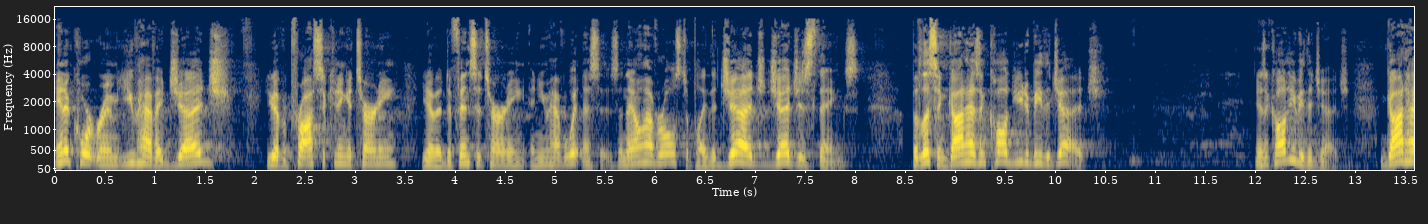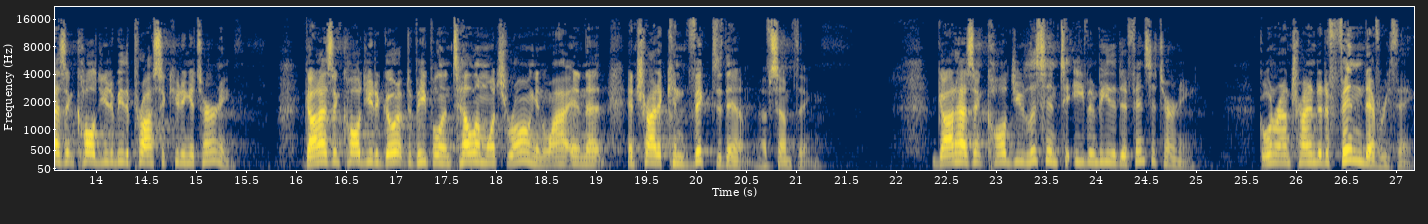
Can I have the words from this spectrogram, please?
In a courtroom, you have a judge you have a prosecuting attorney, you have a defense attorney, and you have witnesses. And they all have roles to play. The judge judges things. But listen, God hasn't called you to be the judge. He hasn't called you to be the judge. God hasn't called you to be the prosecuting attorney. God hasn't called you to go up to people and tell them what's wrong and why and, that, and try to convict them of something. God hasn't called you, listen, to even be the defense attorney, going around trying to defend everything.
